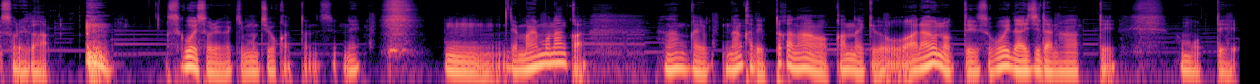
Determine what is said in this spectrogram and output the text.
それが すごいそれが気持ちよかったんですよね。うん。で、前もなんか、なんか、なんかで言ったかな？わかんないけど、笑うのってすごい大事だなって思って、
